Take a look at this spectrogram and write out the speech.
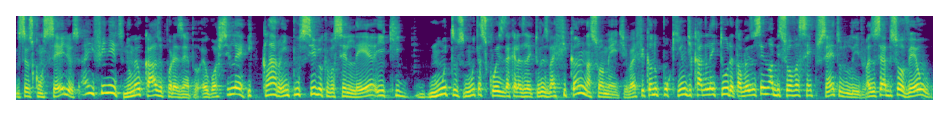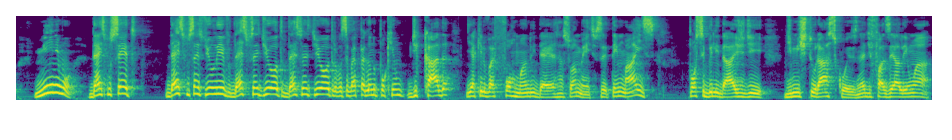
os seus conselhos é infinito. No meu caso, por exemplo, eu gosto de ler. E claro, é impossível que você leia e que muitos, muitas coisas daquelas leituras vai ficando na sua mente, vai ficando um pouquinho de cada leitura. Talvez você não absorva 100% do livro, mas você absorveu mínimo 10%. 10% de um livro, 10% de outro, 10% de outro. Você vai pegando um pouquinho de cada e aquilo vai formando ideias na sua mente. Você tem mais possibilidade de, de misturar as coisas, né? de fazer ali uma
